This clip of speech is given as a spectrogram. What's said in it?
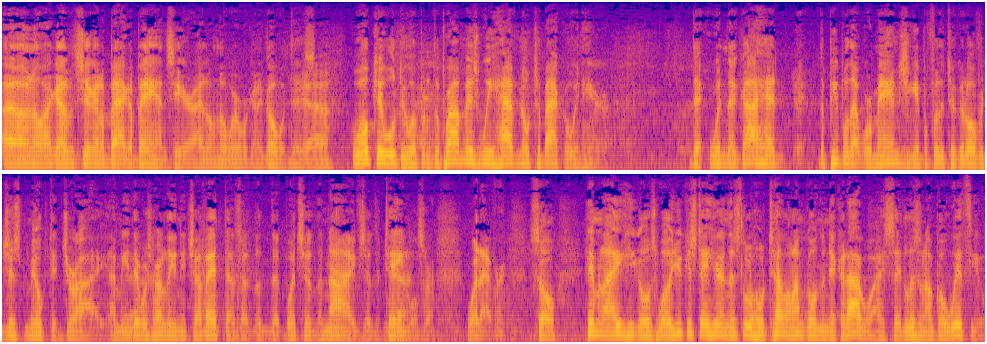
I don't know. I got, see, I got a bag of bands here. I don't know where we're going to go with this. Yeah. Well, okay, we'll do it. But the problem is, we have no tobacco in here that when the guy had the people that were managing it before they took it over just milked it dry. I mean, there was hardly any chavetas, or the, the, what's it, the knives or the Yeah. tables or whatever. So him and I, he goes, well, you can stay here in this little hotel, and I'm going to Nicaragua. I said, listen, I'll go with you.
